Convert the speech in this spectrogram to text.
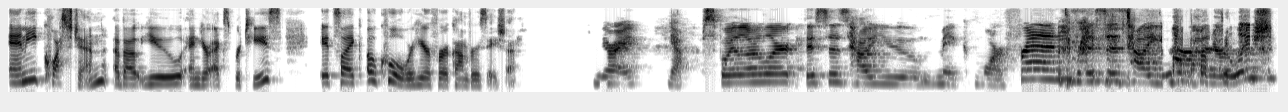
any question about you and your expertise, it's like, oh, cool, we're here for a conversation. You're right. Yeah. Spoiler alert, this is how you make more friends. This is how you have better relationships.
